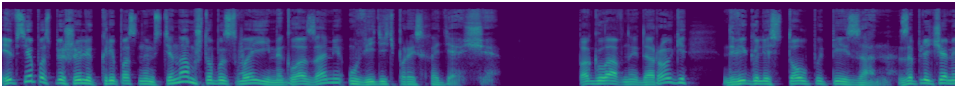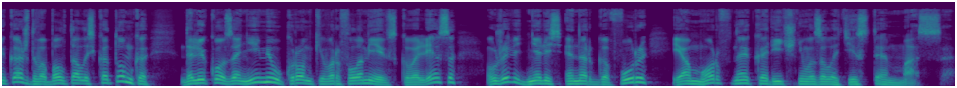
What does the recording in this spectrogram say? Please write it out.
и все поспешили к крепостным стенам, чтобы своими глазами увидеть происходящее. По главной дороге двигались толпы пейзан. За плечами каждого болталась котомка, далеко за ними, у кромки Варфоломеевского леса, уже виднелись энергофуры и аморфная коричнево-золотистая масса,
